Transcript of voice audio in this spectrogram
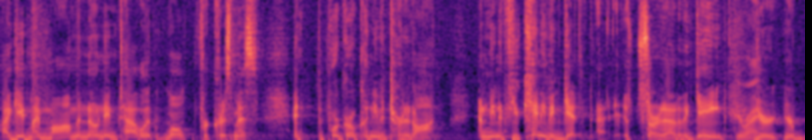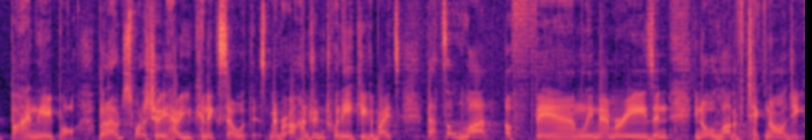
I gave my mom a no-name tablet, well, for Christmas, and the poor girl couldn't even turn it on. I mean, if you can't even get uh, started out of the gate, You're right. you're you're behind the eight ball. But I just want to show you how you can excel with this. Remember, 128 gigabytes, that's a lot of family memories and you know a lot of technology.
